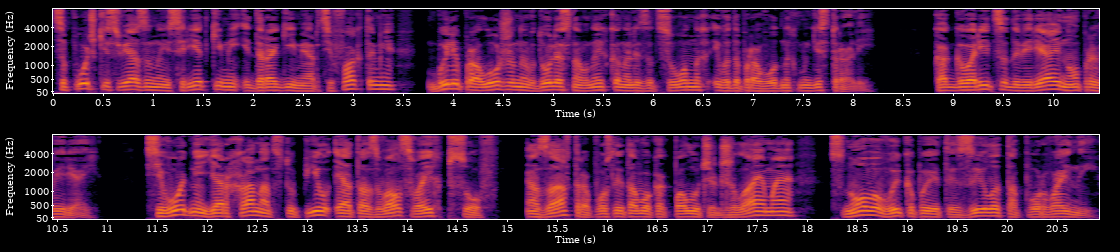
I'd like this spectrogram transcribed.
Цепочки, связанные с редкими и дорогими артефактами, были проложены вдоль основных канализационных и водопроводных магистралей. Как говорится, доверяй, но проверяй. Сегодня Ярхан отступил и отозвал своих псов, а завтра, после того, как получит желаемое, снова выкопает из ила топор войны.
